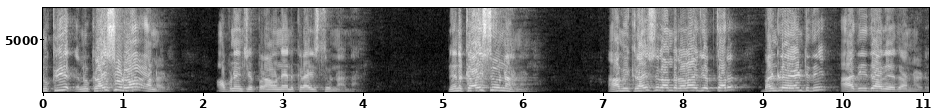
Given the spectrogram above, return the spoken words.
నువ్వు క్రి నువ్వు క్రైస్తుడువా అన్నాడు. అప్పుడు నేను చెప్పాను నేను క్రైస్తున్నాను నేను క్రైస్తువున్నాను ఆ మీ క్రైస్తువులు అందరూ ఎలా చెప్తారు? బండిలో ఏంటిది? అది ఇది లేదా అన్నాడు.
